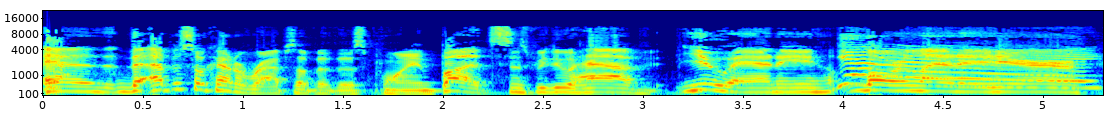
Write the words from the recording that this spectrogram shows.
And the episode kind of wraps up at this point, but since we do have you, Annie, Lauren Landa here,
